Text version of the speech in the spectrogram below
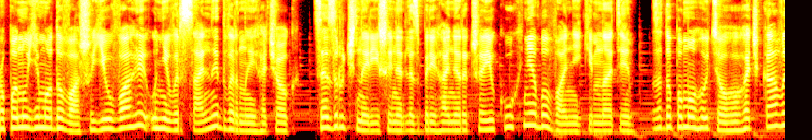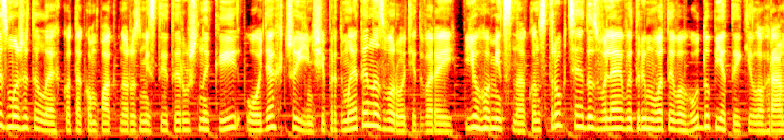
Пропонуємо до вашої уваги універсальний дверний гачок. Це зручне рішення для зберігання речей у кухні або ванній кімнаті. За допомогою цього гачка ви зможете легко та компактно розмістити рушники, одяг чи інші предмети на звороті дверей. Його міцна конструкція дозволяє витримувати вагу до 5 кг.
